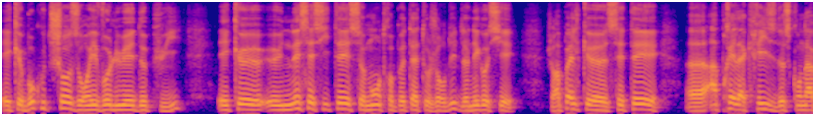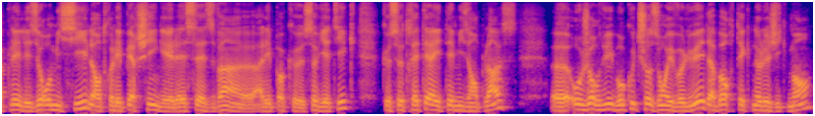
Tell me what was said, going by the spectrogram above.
et que beaucoup de choses ont évolué depuis et qu'une nécessité se montre peut-être aujourd'hui de le négocier. Je rappelle que c'était euh, après la crise de ce qu'on appelait les euromissiles entre les Pershing et les SS-20 euh, à l'époque euh, soviétique que ce traité a été mis en place. Aujourd'hui, beaucoup de choses ont évolué, d'abord technologiquement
